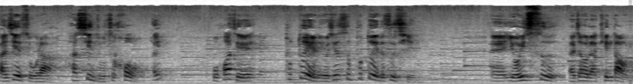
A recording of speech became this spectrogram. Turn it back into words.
感谢主啦，他信主之后，哎。我发觉不对，有些是不对的事情。诶，有一次来教会来听道理，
